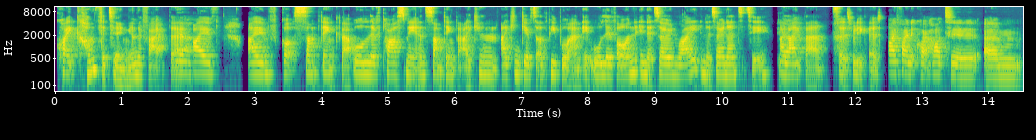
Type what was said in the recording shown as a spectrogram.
quite comforting in the fact that Yeah. I've I've got something that will live past me and something that I can I can give to other people and it will live on in its own right in its own entity. I like that, so it's really good. I find it quite hard to um,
